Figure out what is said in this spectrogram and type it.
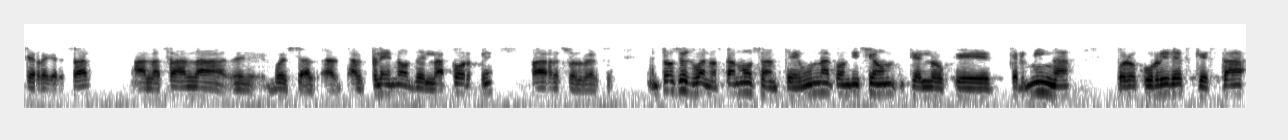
que regresar a la sala, pues al, pleno de la Corte para resolverse. Entonces, bueno, estamos ante una condición que lo que termina por ocurrir es que está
